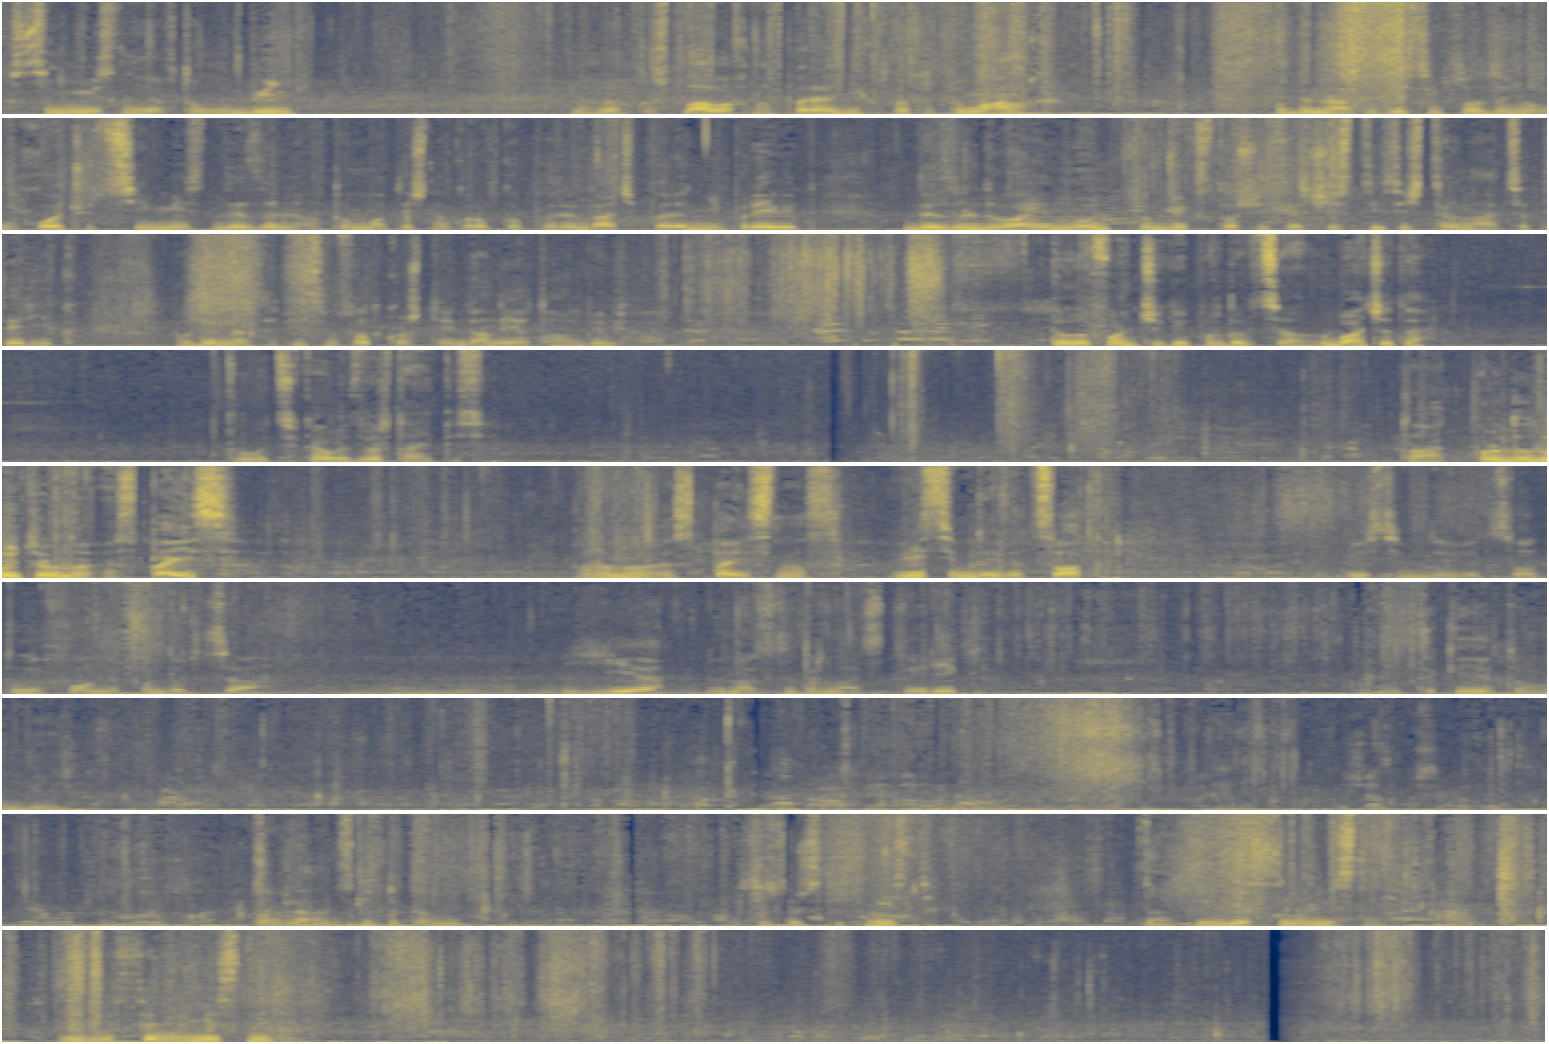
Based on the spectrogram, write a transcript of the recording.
Семимісний автомобіль. На легкосплавах, на передніх протитуманах. 11800 за нього хочуть, 7 місць, дизель, автоматична коробка передач, передній привід, дизель 2.0, пробіг 166 тисяч, 13 рік. 11800 коштує даний автомобіль. Телефончики продавця ви бачите? Кого цікавить, звертайтесь. Так, продадуть Renault Espace. Renault Espace у нас 8900. 8900 телефони продавця є. 12-13 рік. Ось такий автомобіль. Поглянемо, скільки там пасажирських місць. Так, він є семимісний. Він є семимісний.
